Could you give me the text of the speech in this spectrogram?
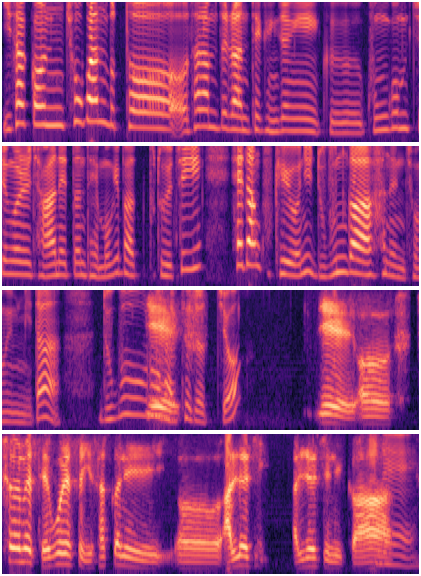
이 사건 초반부터 사람들한테 굉장히 그 궁금증을 자아냈던 대목이 바- 도대체 이 해당 국회의원이 누군가 하는 점입니다. 누구로 예. 밝혀졌죠? 예, 어, 처음에 대구에서 이 사건이 어, 알려지 알려지니까 네.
